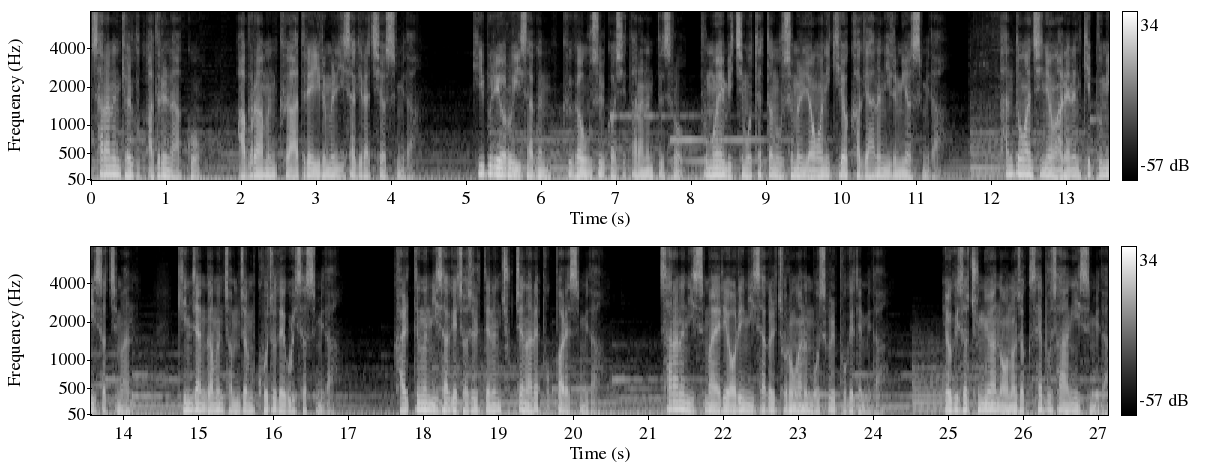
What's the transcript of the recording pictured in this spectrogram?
사라는 결국 아들을 낳았고 아브라함은 그 아들의 이름을 이삭이라 지었습니다. 히브리어로 이삭은 그가 웃을 것이다라는 뜻으로 부모의 믿지 못했던 웃음을 영원히 기억하게 하는 이름이었습니다. 한동안 진영 안에는 기쁨이 있었지만 긴장감은 점점 고조되고 있었습니다. 갈등은 이삭의 젖을 때는 축제 날에 폭발했습니다. 사라는 이스마엘이 어린 이삭을 조롱하는 모습을 보게 됩니다. 여기서 중요한 언어적 세부 사항이 있습니다.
